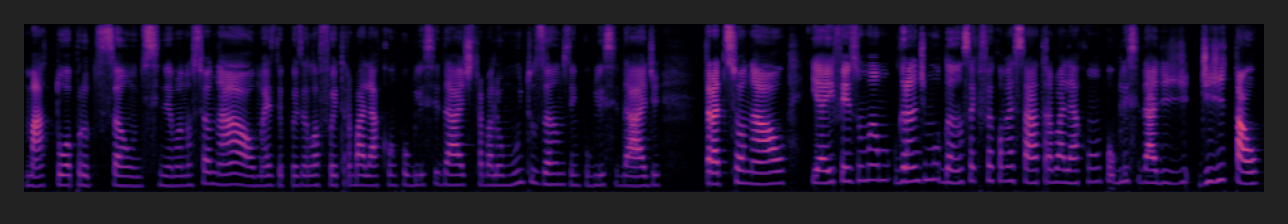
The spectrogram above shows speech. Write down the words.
matou a produção de cinema nacional, mas depois ela foi trabalhar com publicidade, trabalhou muitos anos em publicidade tradicional e aí fez uma grande mudança que foi começar a trabalhar com publicidade di- digital.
